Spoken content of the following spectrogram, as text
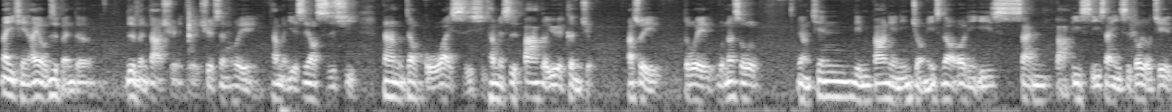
那以前还有日本的日本大学的学生会，他们也是要实习，但他们叫国外实习，他们是八个月更久啊，所以都会。我那时候两千零八年、零九年一直到二零一三吧，一四、一三、一四都有接。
